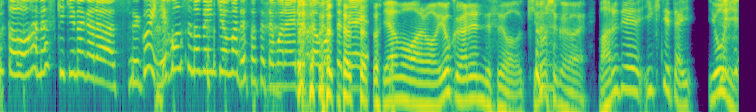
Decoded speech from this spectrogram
本本当お話聞きながら、すごい日本酒の勉強までさせてもらえるって思ってて。いや、もうあの、よく言われるんですよ。木下君は、まるで生きてたように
